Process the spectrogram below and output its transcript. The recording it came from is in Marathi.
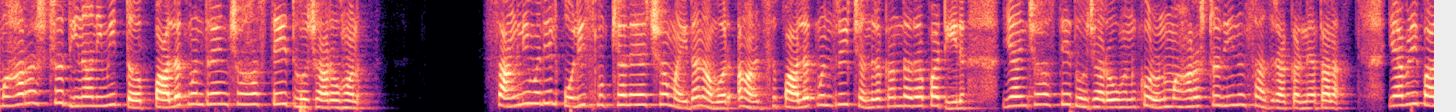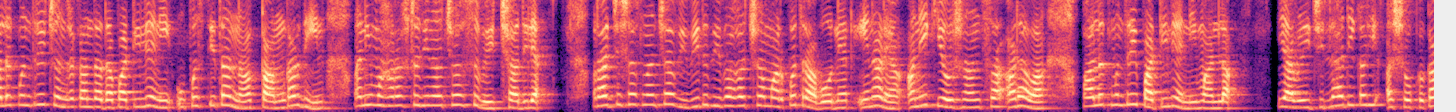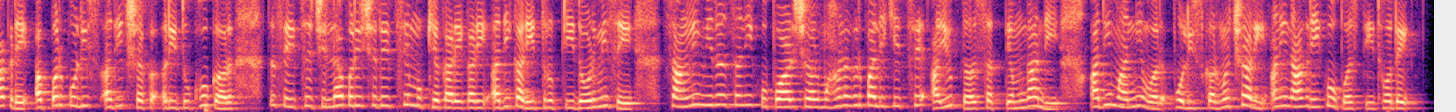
महाराष्ट्र दिनानिमित्त पालकमंत्र्यांच्या हस्ते ध्वजारोहण. सांगलीमधील पोलीस मुख्यालयाच्या मैदानावर आज पालकमंत्री चंद्रकांतदादा पाटील यांच्या हस्ते ध्वजारोहण करून महाराष्ट्र दिन साजरा करण्यात आला. यावेळी पालकमंत्री चंद्रकांतदादा पाटील यांनी उपस्थितांना कामगार दिन आणि महाराष्ट्र दिनाच्या शुभेच्छा दिल्या. राज्य शासनाच्या विविध विभागाच्या मार्फत राबवण्यात येणाऱ्या अनेक योजनांचा आढावा पालकमंत्री पाटील यांनी मांडला. यावेळी जिल्हाधिकारी अशोक काकडे अप्पर पोलीस अधीक्षक रितू खोकर तसेच जिल्हा परिषदेचे मुख्य कार्यकारी अधिकारी तृप्ती दोडमिसे सांगली मिरज आणि कुपवाड शहर महानगरपालिकेचे आयुक्त सत्यम गांधी आदी मान्यवर पोलीस कर्मचारी आणि नागरिक उपस्थित होते.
